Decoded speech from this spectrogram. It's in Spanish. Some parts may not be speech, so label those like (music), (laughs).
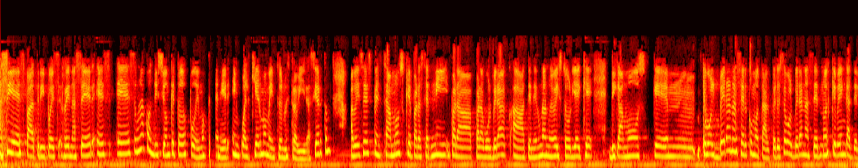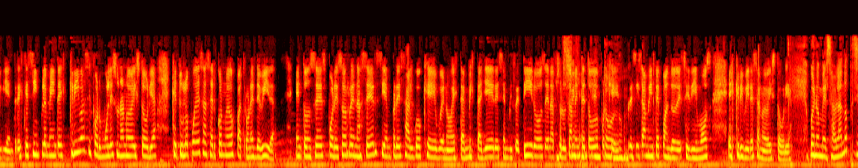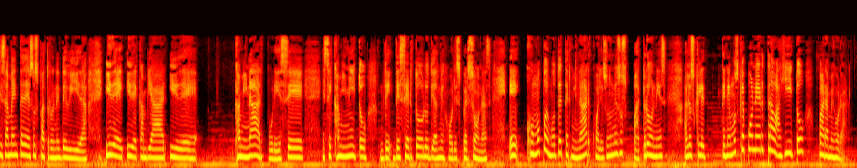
Así es, Patri, pues renacer es, es una condición que todos podemos tener en cualquier momento de nuestra vida, ¿cierto? A veces pensamos que para ser ni, para, para volver a, tener una nueva historia hay que, digamos, que, mm, que volver a nacer como tal, pero ese volver a nacer no es que vengas del vientre, es que simplemente escribas y formules una nueva historia que tú lo puedes hacer con nuevos patrones de vida. Entonces, por eso renacer siempre es algo que, bueno, está en mis talleres, en mis retiros, en absolutamente todo, porque es precisamente cuando decidimos escribir esa nueva historia. Bueno, Merce, hablando precisamente de esos patrones de vida y de, y de cambiar y de caminar por ese, ese caminito de, de, ser todos los días mejores personas, eh, ¿cómo podemos determinar cuáles son esos patrones a los que le tenemos que poner trabajito para mejorar?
